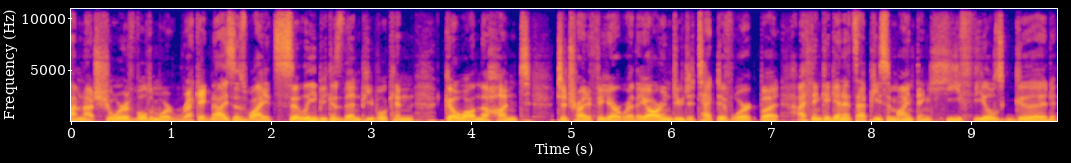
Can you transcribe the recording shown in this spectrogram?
I'm not sure if Voldemort recognizes why it's silly because then people can go on the hunt to try to figure out where they are and do detective work. But I think, again, it's that peace of mind thing. He feels good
